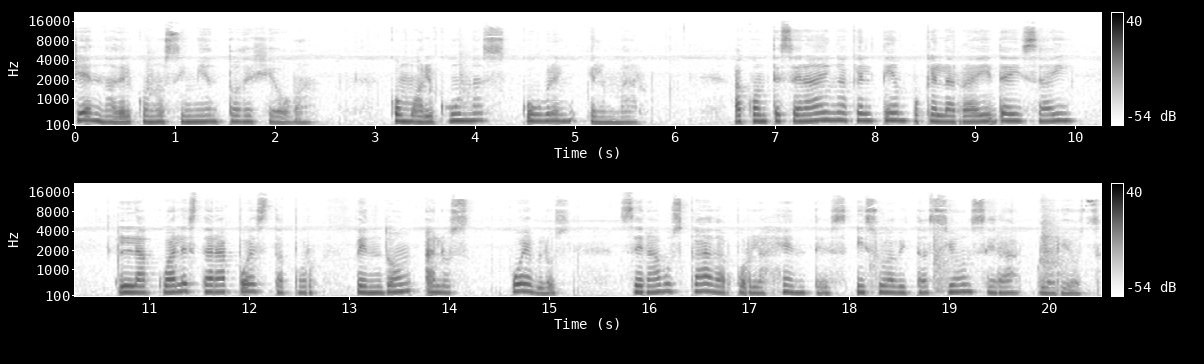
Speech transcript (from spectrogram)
llena del conocimiento de Jehová, como algunas cubren el mar. Acontecerá en aquel tiempo que la raíz de Isaí, la cual estará puesta por pendón a los pueblos, será buscada por las gentes y su habitación será gloriosa.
